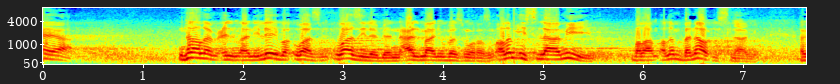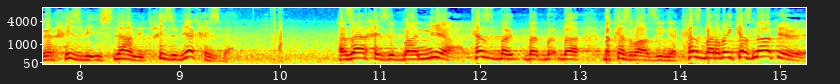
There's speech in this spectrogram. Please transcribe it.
هەیە ناڵم علمانی لێ وازی لە بێن ئەلمانی و بەزم و ڕزم ئەڵم ئیسلامی بەڵام ئەڵم بەناو ئیسلامی ئەگەر حیزبی ئیسلامیت حیزب یەک حیزبە هزار حیزبمان نییە کەس بە کەس ڕازی نیە کەس بەڕبەی کەس ناپێوێ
